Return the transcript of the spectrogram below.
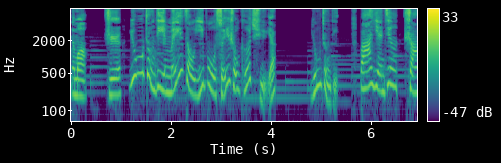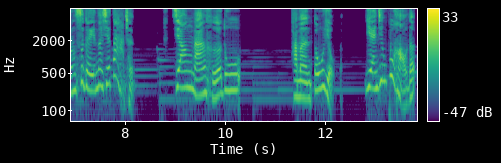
那么，是雍正帝每走一步，随手可取呀。雍正帝把眼镜赏赐给那些大臣。江南河都，他们都有的眼睛不好的，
